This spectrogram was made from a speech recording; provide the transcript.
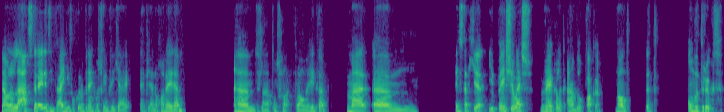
Nou, een laatste reden die wij in ieder geval kunnen bedenken, misschien vind jij, heb jij nog een reden. Um, dus laat het ons vooral weten. Maar um, is dat je je PCOS werkelijk aan wil pakken. Want het onderdrukt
